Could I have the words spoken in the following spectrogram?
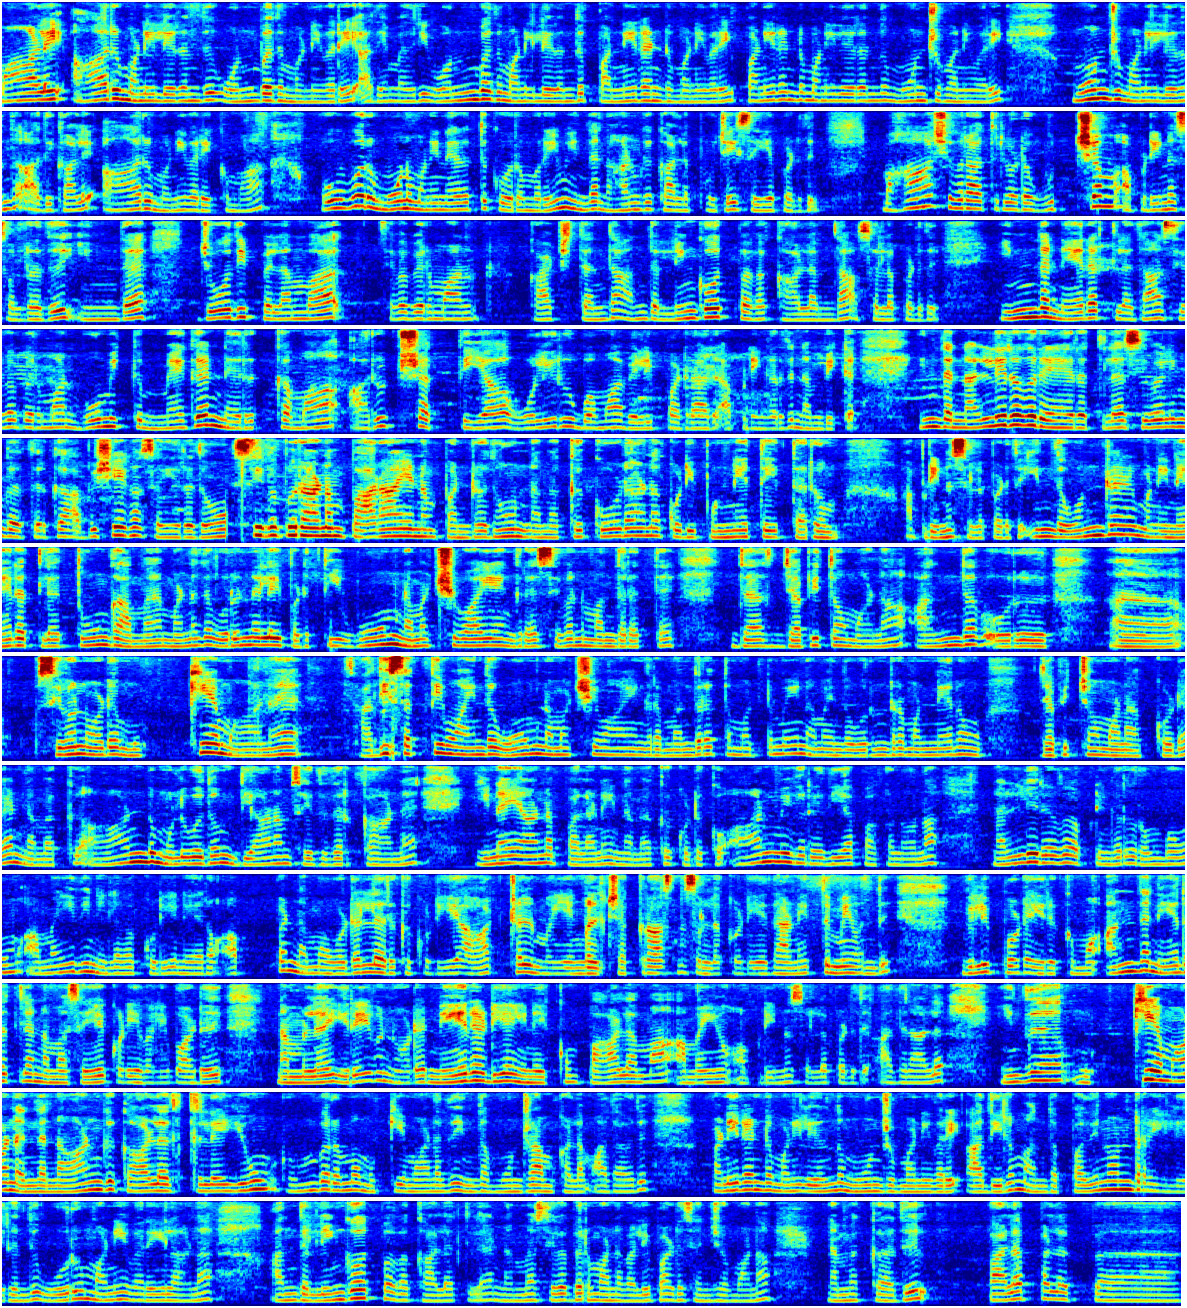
மாலை ஆறு மணிலிருந்து ஒன்பது மணி வரை அதே மாதிரி ஒன்பது மணிலிருந்து பன்னிரெண்டு மணி வரை பன்னிரெண்டு மணிலிருந்து மூன்று மணி வரை மூன்று மணிலிருந்து அதிகாலை ஆறு மணி வரைக்குமா? ஒவ்வொரு மூணு மணி நேரத்துக்கு ஒரு முறையும் இந்த நான்கு கால பூஜை செய்யப்படுது. மகா சிவராத்திரியோட உச்சம் அப்படின்னு சொல்கிறது இந்த ஜோதி பிளம்பா சிவபெருமான் காட்சி தந்த அந்த லிங்கோத்பவ காலம் தான் சொல்லப்படுது. இந்த நேரத்தில் தான் சிவபெருமான் பூமிக்கு மிக நெருக்கமாக அருட்சக்தியாக ஒளிரூபமாக வெளிப்படுறாரு அப்படிங்கிறது நம்பிக்கை. இந்த நள்ளிரவு நேரத்தில் சிவலிங்கத்திற்கு அபிஷேகம் செய்கிறதும் சிவபுராணம் பாராயணம் பண்ணுறதும் நமக்கு கோடான கொடி புண்ணியத்தை தரும் அப்படின்னு சொல்லப்படுது. இந்த ஒன்றரை மணி நேரத்தில் தூங்காமல் மனதை ஒருநிலைப்படுத்தி ஓம் நமச்சிவாயங்கிற சிவன் மந்திரத்தை ஜ ஜபித்தோமானா அந்த ஒரு சிவனோட முக் முக்கியமான அதிசக்தி வாய்ந்த ஓம் நமச்சிவாயங்கிற மந்திரத்தை மட்டுமே நம்ம இந்த ஒன்றரை மணி நேரம் ஜபிச்சோமானா கூட நமக்கு ஆண்டு முழுவதும் தியானம் செய்ததற்கான இணையான பலனை நமக்கு கொடுக்கும். ஆன்மீக ரீதியாக பார்க்கணுன்னா நள்ளிரவு அப்படிங்கிறது ரொம்பவும் அமைதி நிலவக்கூடிய நேரம். அப்போ நம்ம உடலில் இருக்கக்கூடிய ஆற்றல் மையங்கள் சக்ராஸ்னு சொல்லக்கூடியது அனைத்துமே வந்து விழிப்போடு இருக்குமோ? அந்த நேரத்தில் நம்ம செய்யக்கூடிய வழிபாடு நம்மளை இறைவனோட நேரடியாக இணைக்கும் பாலமாக அமையும் அப்படின்னு சொல்லப்படுது. அதனால் இந்த முக்கியமான இந்த நான்கு காலத்திலேயும் ரொம்ப ரொம்ப முக்கியமானது இந்த மூன்றாம் காலம். அதாவது பன்னிரெண்டு மணிலிருந்து மூன்று மணி வரை அதிலும் அந்த பதினொன்றையிலிருந்து ஒரு மணி வரையிலான அந்த லிங்கோத்பவ காலத்தில் நம்ம சிவபெருமான வழிபாடு செஞ்சோமானா நமக்கு அது பல பல ப-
